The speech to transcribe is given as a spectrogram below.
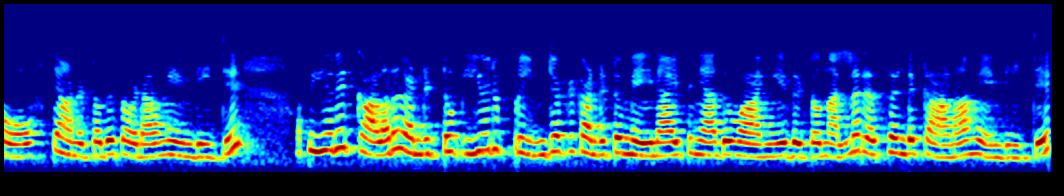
സോഫ്റ്റ് ആണ് കേട്ടോ അത് തൊടാൻ വേണ്ടിയിട്ട്. അപ്പോൾ ഈ ഒരു കളർ കണ്ടിട്ടും ഈ ഒരു പ്രിന്റൊക്കെ കണ്ടിട്ടും മെയിനായിട്ട് ഞാൻ അത് വാങ്ങിയത് കേട്ടോ നല്ല രസമുണ്ട് കാണാൻ വേണ്ടിയിട്ട്.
